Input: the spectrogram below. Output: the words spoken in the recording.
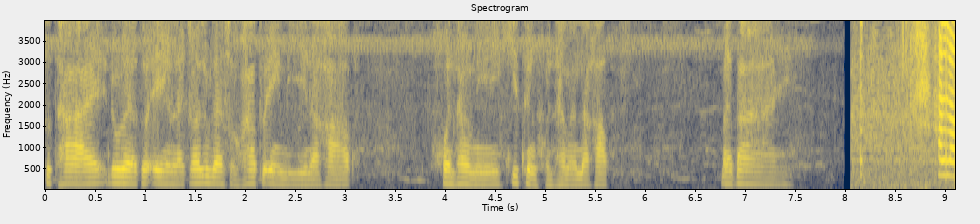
สุดท้ายดูแลตัวเองแล้วก็ดูแลสุขภาพตัวเองดีนะครับ คนทางนี้คิดถึงคนทางนั้นนะครับบ๊ายบายฮัลโหล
